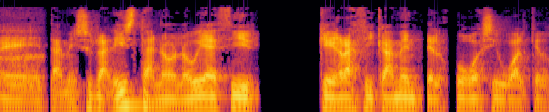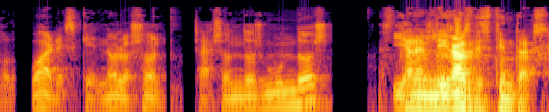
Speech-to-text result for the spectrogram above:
eh, también soy realista, ¿no? No voy a decir que gráficamente el juego es igual que el God of War, es que no lo son. O sea, son dos mundos y Están en ligas distintas.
